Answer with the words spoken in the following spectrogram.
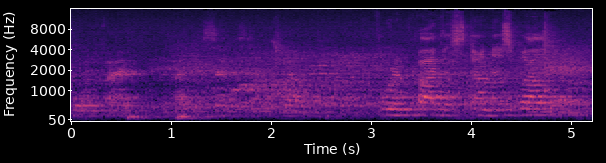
Four and five, five and seven is done as well. Four and five is done as well?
